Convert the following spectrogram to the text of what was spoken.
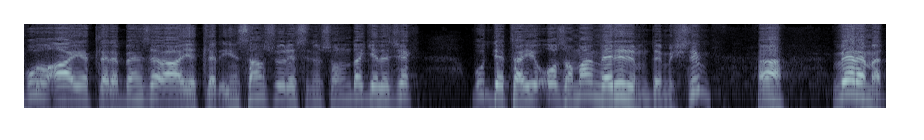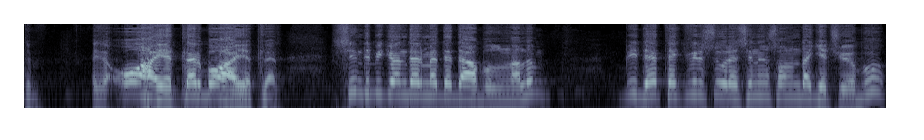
bu ayetlere benzer ayetler İnsan suresinin sonunda gelecek. Bu detayı o zaman veririm demiştim. Ha, veremedim. İşte o ayetler bu ayetler. Şimdi bir göndermede daha bulunalım. Bir de Tekvir suresinin sonunda geçiyor bu.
